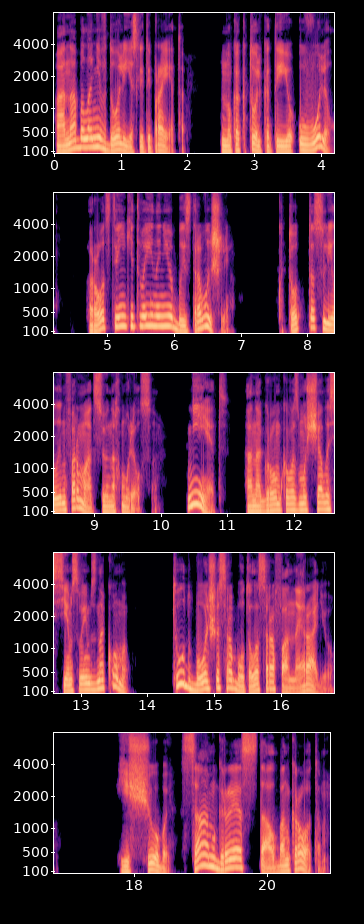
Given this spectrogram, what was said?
Она была не в доле, если ты про это. Но как только ты ее уволил, Родственники твои на нее быстро вышли. Кто-то слил информацию, нахмурился. Нет, она громко возмущалась всем своим знакомым. Тут больше сработало сарафанное радио. Еще бы, сам Гресс стал банкротом.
